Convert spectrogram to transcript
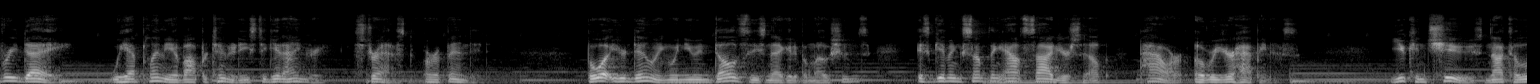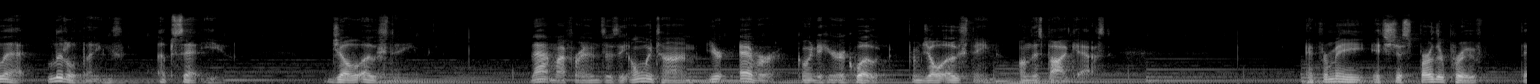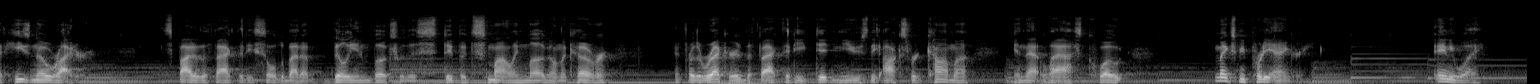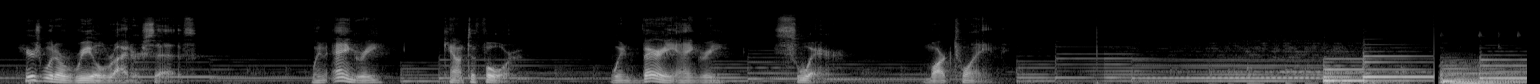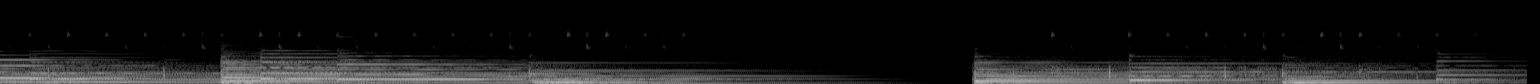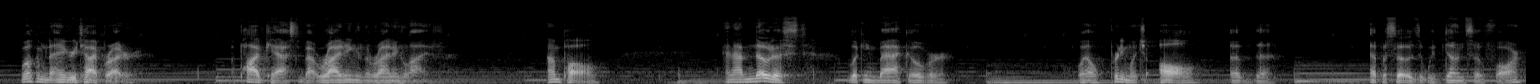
Every day, we have plenty of opportunities to get angry, stressed, or offended. But what you're doing when you indulge these negative emotions is giving something outside yourself power over your happiness. You can choose not to let little things upset you. Joel Osteen. That, my friends, is the only time you're ever going to hear a quote from Joel Osteen on this podcast. And for me, it's just further proof that he's no writer, in spite of the fact that he sold about a billion books with his stupid smiling mug on the cover. And for the record, the fact that he didn't use the Oxford comma in that last quote makes me pretty angry. Anyway, here's what a real writer says When angry, count to four. When very angry, swear. Mark Twain. Angry Typewriter, a podcast about writing and the writing life. I'm Paul, and I've noticed looking back over, well, pretty much all of the episodes that we've done so far,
